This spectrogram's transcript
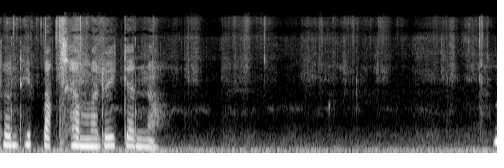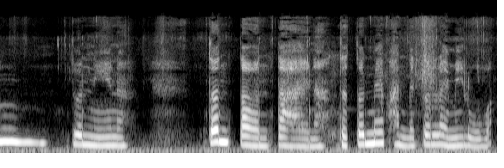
ต้นที่ปักชำมาด้วยกันเนาะต้นนี้นะ ต้นตอนตายนะ แต่ต้นแม่พันธุ์เป็นต้นอะไรไม่รู้อะ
